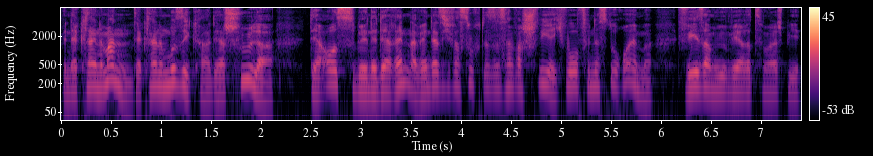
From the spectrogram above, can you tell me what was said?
Wenn der kleine Mann, der kleine Musiker, der Schüler, der Auszubildende, der Rentner, wenn der sich versucht, ist es einfach schwierig. Wo findest du Räume? Wesermühl wäre zum Beispiel,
